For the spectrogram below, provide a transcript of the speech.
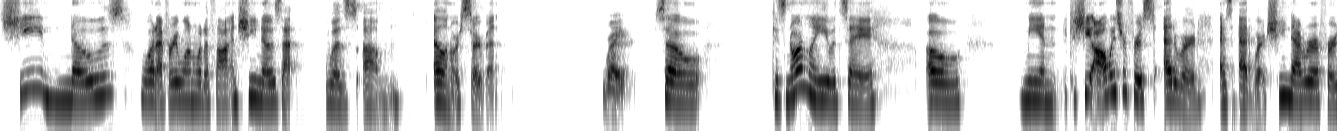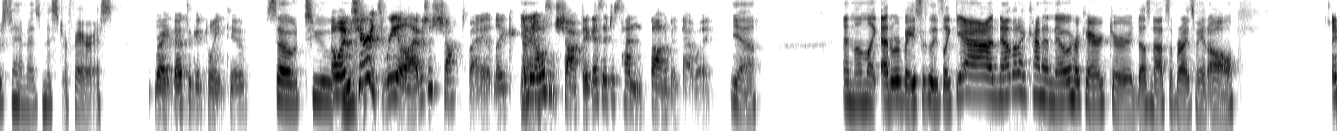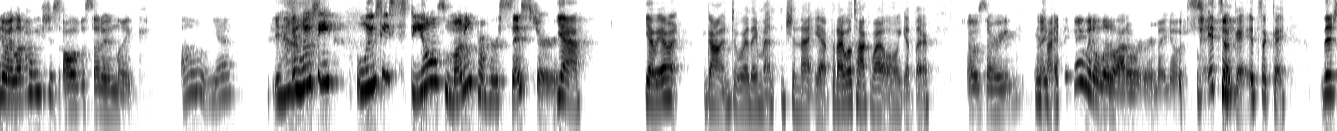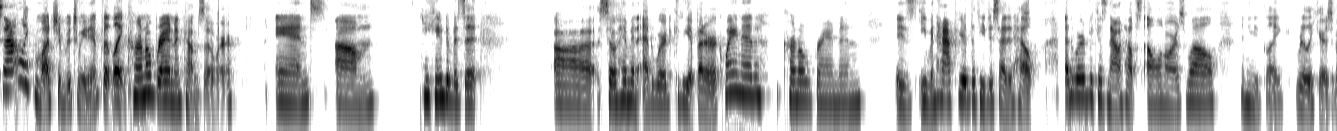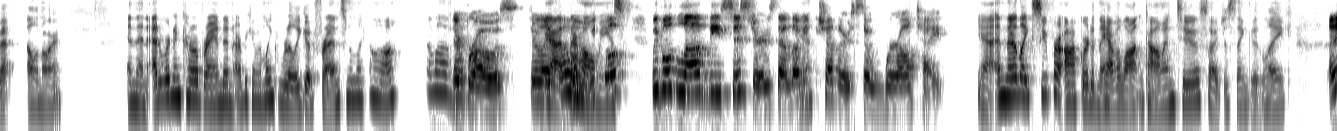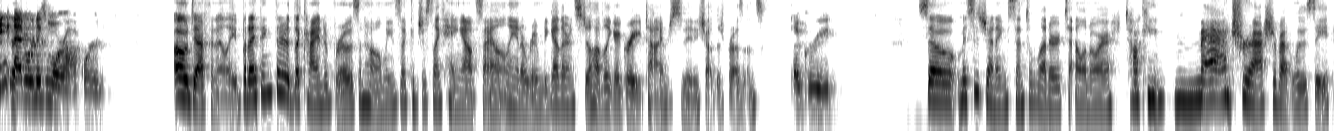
she knows what everyone would have thought, and she knows that was um Eleanor's servant. Right. So, because normally you would say, "Oh, me and," because she always refers to Edward as Edward. She never refers to him as Mister Ferrars. Right. That's a good point too. So to Oh, I'm sure it's real. I was just shocked by it. Like, I mean, I wasn't shocked. I guess I just hadn't thought of it that way. yeah. And then like Edward basically is like, "Yeah, now that I kind of know her character, it does not surprise me at all." I know. I love how he's just all of a sudden like, oh yeah. Yeah. And Lucy, Lucy steals money from her sister. Yeah. Yeah, we haven't gotten to where they mention that yet, but I will talk about it when we get there. Oh, sorry. You're I, I think I went a little out of order in my notes. It's okay. It's okay. There's not like much in between it, but like Colonel Brandon comes over and um he came to visit uh so him and Edward could get better acquainted. Colonel Brandon is even happier that he decided to help Edward because now it helps Eleanor as well. And he like really cares about Eleanor. And then Edward and Colonel Brandon are becoming like really good friends. And I'm like, oh, I love They're it. bros. They're like, Yeah, oh, they're We homies. both, we both love these sisters that love Yeah. each other, so we're all tight. Yeah, and they're like super awkward and they have a lot in common too. So I just think that like I think Edward is more awkward. oh definitely. But I think they're the kind of bros and homies that could just like hang out silently in a room together and still have like a great time just in each other's presence. Agreed. So Mrs. Jennings sent a letter to Eleanor talking mad trash about Lucy.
